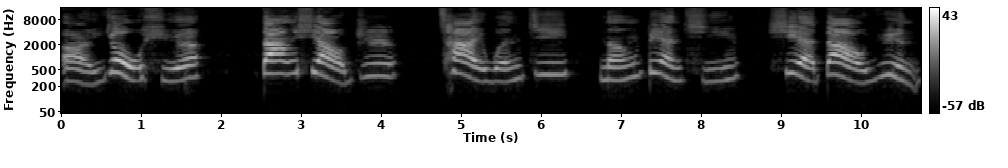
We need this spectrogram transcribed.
尔幼学，当效之。蔡文姬能辨琴，谢道韫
